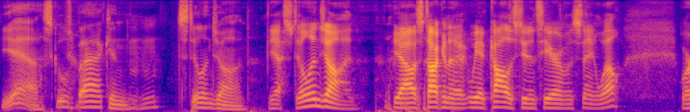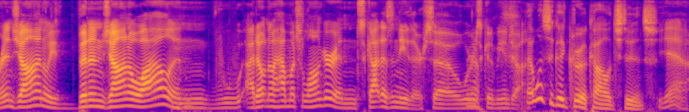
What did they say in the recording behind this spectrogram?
yeah, school's back and hmm still in John. Yeah, still in John. Yeah, I was talking to we had college students here and was saying, well, we're in John. We've been in John a while, and w I don't know how much longer. And Scott doesn't either. So we're Yeah. just going to be in John. That was a good crew of college students. Yeah,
